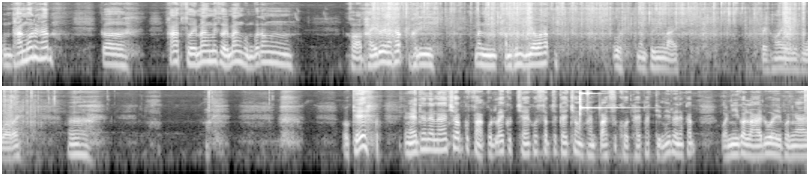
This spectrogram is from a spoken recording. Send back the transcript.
ผมทำหมดนะครับ ก็ภาพสวยมั่งไม่สวยมั่งผมก็ต้องขออภัยด้วยนะครับ พอดีมันทำคนเดียวครับ โอ้ยน้ำพึ่งไหลไปห้อยหัวไว้ เออ โอเคยังไงท่านนะชอบก็ฝากกดไลค์กดแชร์กดซับสไครต์ช่องพันปลาสุโขทัยพัดถิ่นให้ด้วยนะครับ วันนี้ก็ลาด้วยผลงาน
